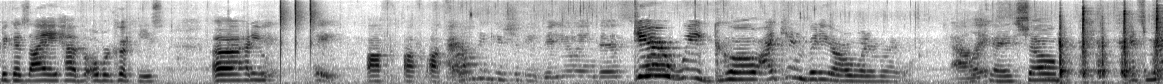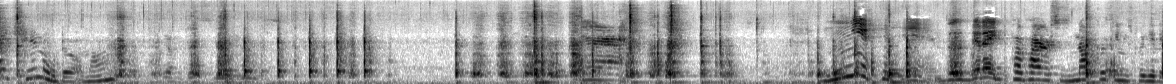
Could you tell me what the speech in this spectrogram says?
because I have overcooked these. Uh, how do you Hey, off, off, off? I don't think you should be videoing this. There we go. I can video whatever I want. Alex. Okay, so it's my channel though, mom. Yep, Yeah. the. Papyrus is not cooking spaghetti.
